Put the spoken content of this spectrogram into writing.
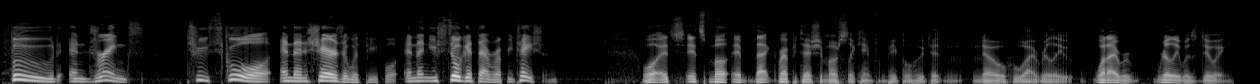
food and drinks to school and then shares it with people, and then you still get that reputation. Well, it's it's mo- it, that reputation mostly came from people who didn't know who I really what I re- really was doing.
